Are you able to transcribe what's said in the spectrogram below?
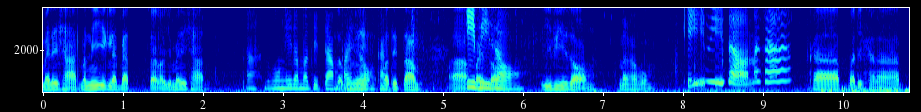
ไม่ได้ชาร์จมันมีอีกแหละแบตแต่เรายังไม่ได้ชาร์จอะเดี๋ยวพรุ่งนี้เรามาติดตามเดี๋ยวไฟพรุ่งล์นี้สองกัน มาติดตามอ่า EP ไฟล์สอง EP สองนะครับผม EP สองนะคะ ครับสวัสดีครับ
